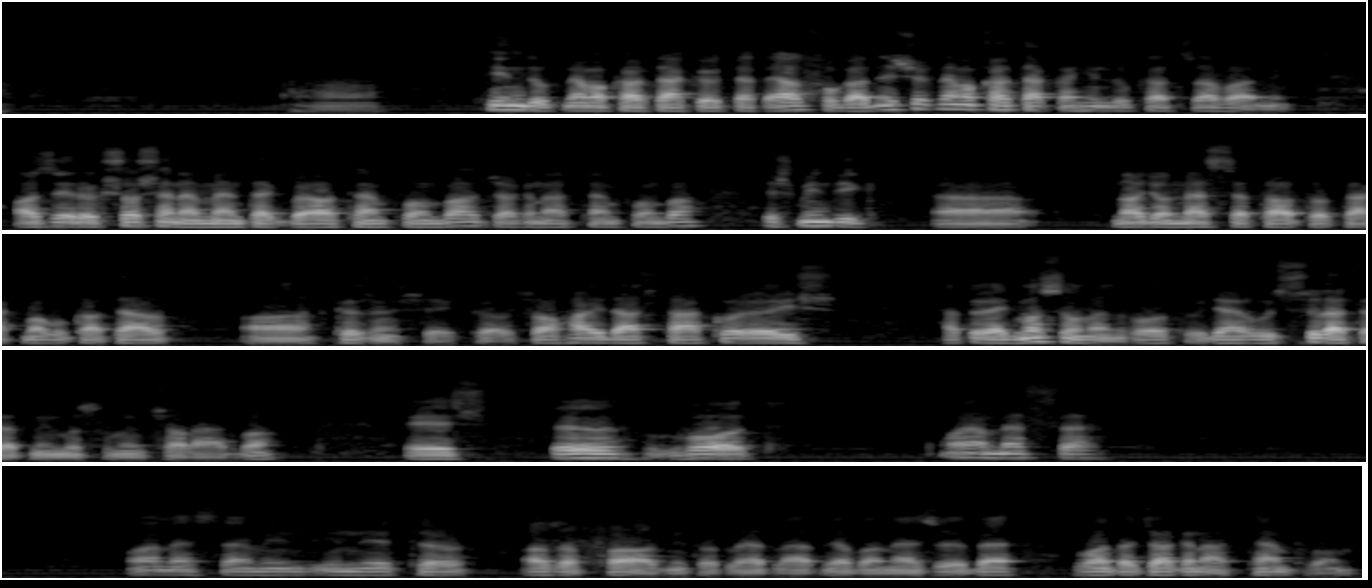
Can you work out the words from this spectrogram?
hinduk nem akarták őket elfogadni, és ők nem akarták a hindukat zavarni. Azért ők sose nem mentek be a templomba, Jagannath templomba, és mindig uh, nagyon messze tartották magukat el a közönségtől. Szóval Hajdás Thakur, ő is, hát ő egy muszulman volt, ugye, úgy született, mint muszulman családba, és ő volt olyan messze, olyan messze, mint innétől az a fal, mint ott lehet látni abban a mezőben, van a Jagannath templom.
